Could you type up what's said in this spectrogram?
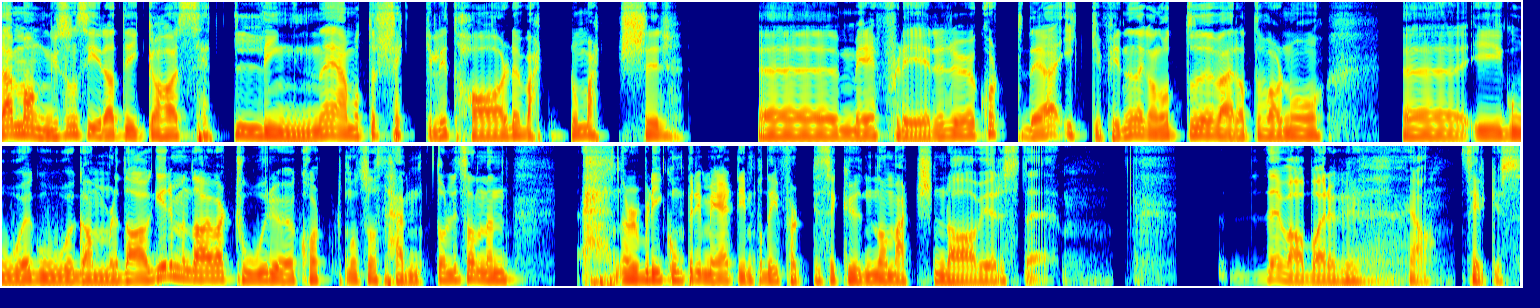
det er mange som sier at de ikke har sett lignende. Jeg måtte sjekke litt. Har det vært noen matcher eh, med flere røde kort? Det har jeg ikke funnet. Det kan godt være at det var noe eh, i gode, gode gamle dager, men det har jo vært to røde kort mot Southampton og litt sånn. Men når det blir komprimert inn på de 40 sekundene og matchen da avgjøres, det Det var bare, ja, sirkus.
